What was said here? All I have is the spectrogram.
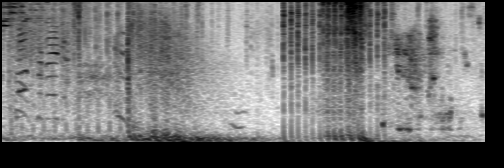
Stun grenade!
